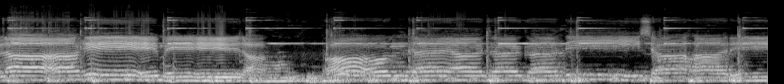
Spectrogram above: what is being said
लागे मेरा? ओम जय जगदीश हरे।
